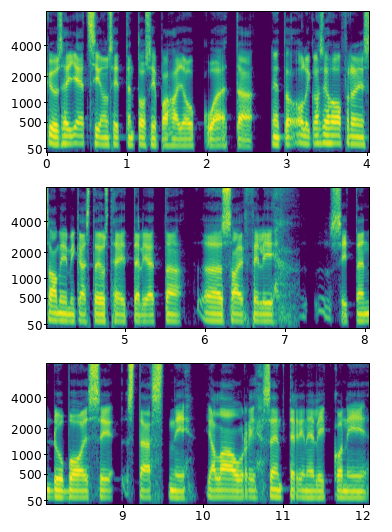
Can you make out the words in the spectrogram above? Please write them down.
kyllä se Jetsi on sitten tosi paha joukkue, että, että oliko se Hoffrenin Sami, mikä sitä just heitteli, että äh, Saifeli, sitten Duboisi, Stastni ja Lauri, sentterin elikko, niin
